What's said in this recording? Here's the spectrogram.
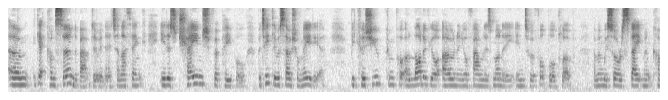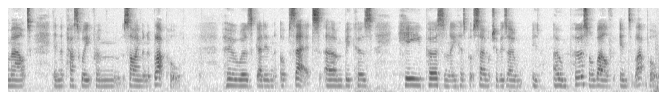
um, get concerned about doing it. And i think it has changed for people particularly with social media because you can put a lot of your own and your family's money into a football club I mean, we saw a statement come out in the past week from Simon at Blackpool, who was getting upset um, because he personally has put so much of his own his own personal wealth into Blackpool,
